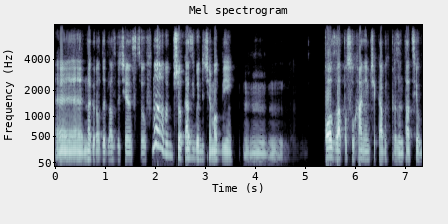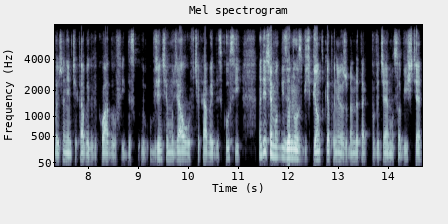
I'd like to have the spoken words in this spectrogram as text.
e, nagrody dla zwycięzców. No a przy okazji będziecie mogli mm, poza posłuchaniem ciekawych prezentacji, obejrzeniem ciekawych wykładów i wzięciem udziału w ciekawej dyskusji, będziecie mogli ze mną zbić piątkę, ponieważ będę, tak jak powiedziałem, osobiście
